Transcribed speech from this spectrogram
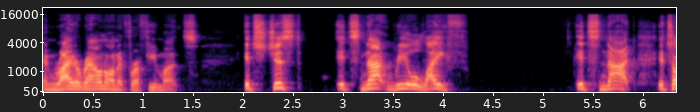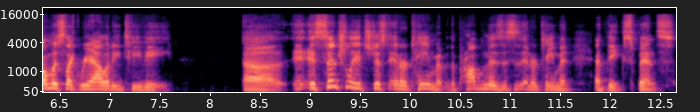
and ride around on it for a few months. It's just, it's not real life. It's not. It's almost like reality TV uh essentially it's just entertainment but the problem is this is entertainment at the expense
